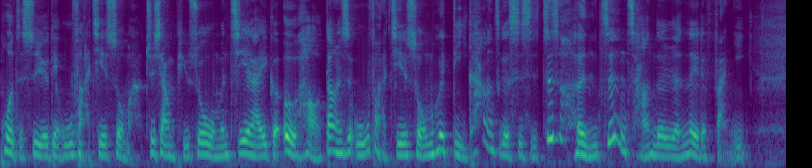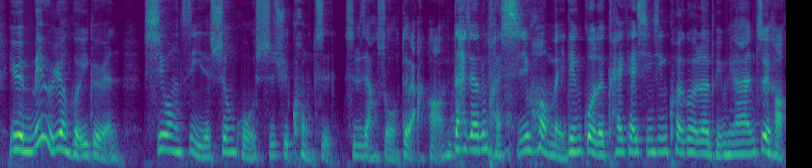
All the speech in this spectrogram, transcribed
或者是有点无法接受嘛，就像比如说我们接来一个噩耗，当然是无法接受，我们会抵抗这个事实，这是很正常的人类的反应，因为没有任何一个人希望自己的生活失去控制，是不是这样说？对吧？好，大家都蛮希望每天过得开开心心、快快乐乐、平平安安，最好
